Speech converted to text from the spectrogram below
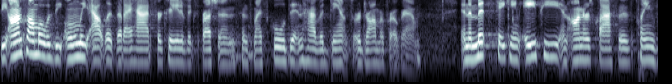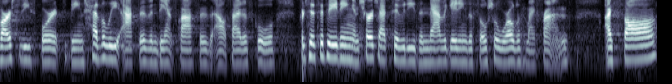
The ensemble was the only outlet that I had for creative expression since my school didn't have a dance or drama program. And amidst taking AP and honors classes, playing varsity sports, being heavily active in dance classes outside of school, participating in church activities, and navigating the social world with my friends, I saw,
